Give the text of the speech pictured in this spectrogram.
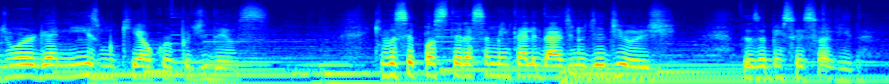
de um organismo que é o corpo de Deus. Que você possa ter essa mentalidade no dia de hoje. Deus abençoe sua vida.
